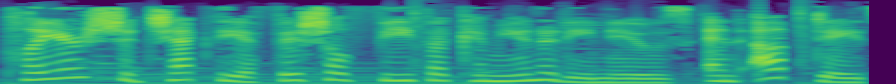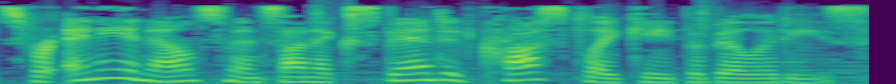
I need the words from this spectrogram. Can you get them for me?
players should check the official FIFA community news and updates for any announcements on expanded crossplay capabilities.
